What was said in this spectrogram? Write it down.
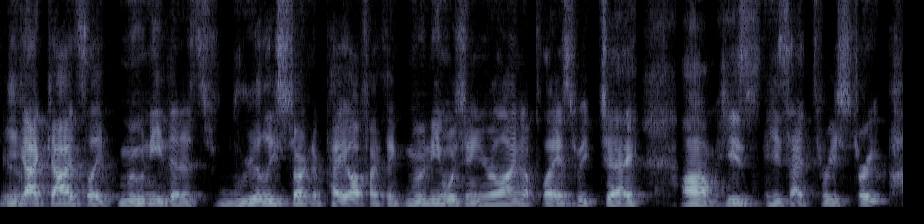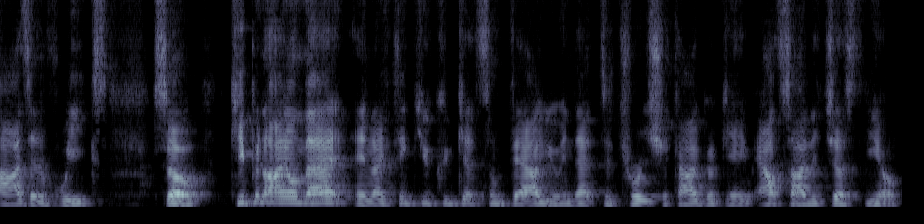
You got guys like Mooney that it's really starting to pay off. I think Mooney was in your lineup last week, Jay. Um, he's he's had three straight positive weeks. So keep an eye on that, and I think you could get some value in that Detroit Chicago game outside of just you know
